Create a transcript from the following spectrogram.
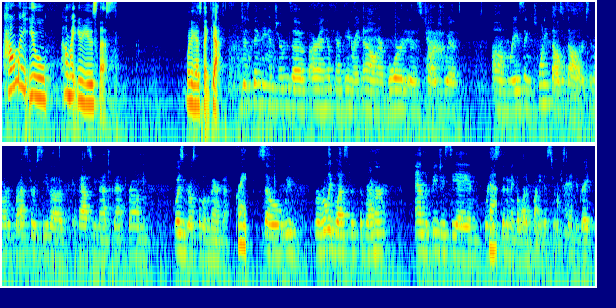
how might you, how might you use this? What do you guys think? Yeah. Just thinking in terms of our annual campaign right now, and our board is charged with um, raising twenty thousand dollars in order for us to receive a capacity match grant from Boys and Girls Club of America. Great. So we've, we're really blessed with the Bremer and the BGCA, and we're Yeah. just going to make a lot of money this year. We're just going to do great.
